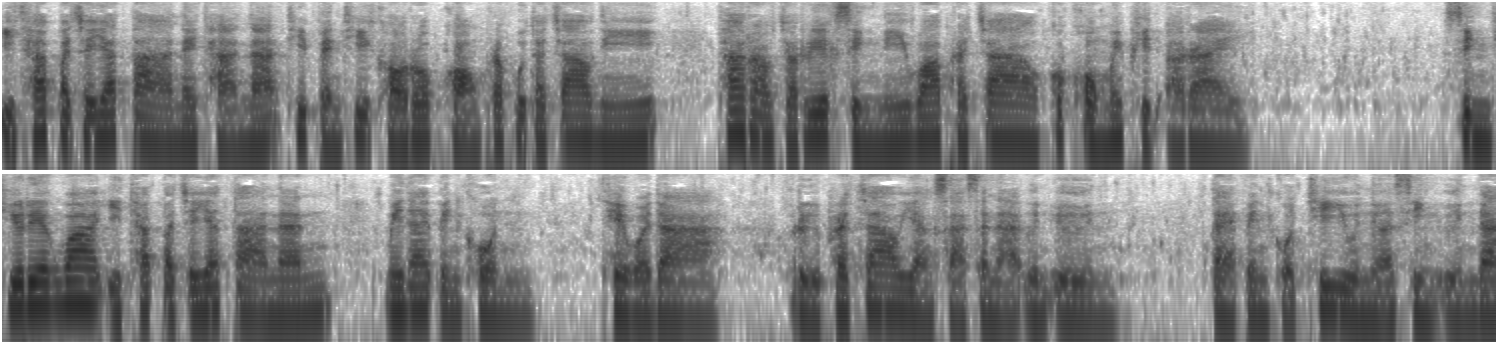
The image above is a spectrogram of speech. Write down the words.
อิทัปปัจจยตาในฐานะที่เป็นที่เคารพของพระพุทธเจ้านี้ ถ้าเราจะเรียกสิ่งนี้ว่าพระเจ้าก็คงไม่ผิดอะไร สิ่งที่เรียกว่าอิทัปปัจจยตานั้น ไม่ได้เป็นคน เทวดา หรือพระเจ้าอย่างศาสนาอื่นๆ แต่เป็นกฎที่อยู่เหนือสิ่งอื่นใด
